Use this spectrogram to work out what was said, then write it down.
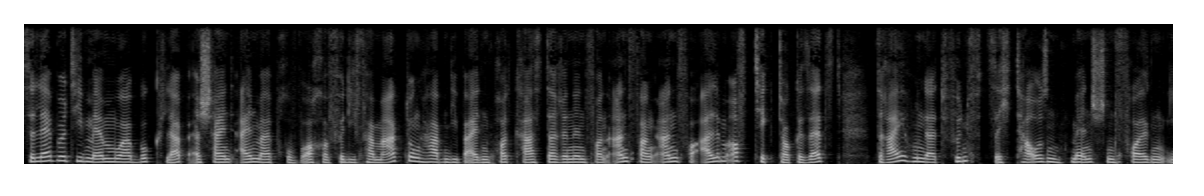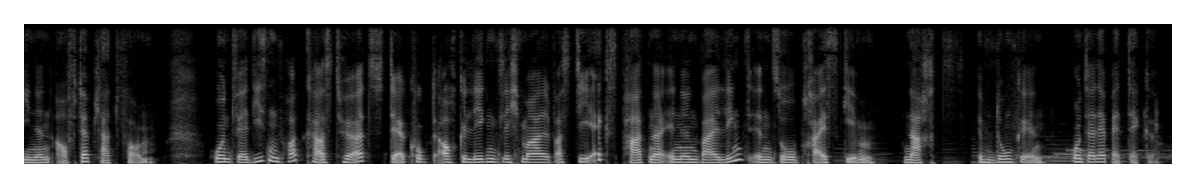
Celebrity Memoir Book Club erscheint einmal pro Woche. Für die Vermarktung haben die beiden Podcasterinnen von Anfang an vor allem auf TikTok gesetzt. 350.000 Menschen folgen ihnen auf der Plattform. Und wer diesen Podcast hört, der guckt auch gelegentlich mal, was die Ex-PartnerInnen bei LinkedIn so preisgeben. Nachts, im Dunkeln, unter der Bettdecke.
